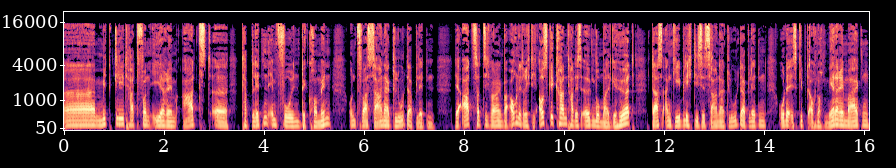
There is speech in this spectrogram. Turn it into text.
äh, Mitglied hat von ihrem Arzt äh, Tabletten empfohlen bekommen, und zwar Sana-Glu-Tabletten. Der Arzt hat sich wahrscheinlich auch nicht richtig ausgekannt, hat es irgendwo mal gehört, dass angeblich diese Sana-Glu-Tabletten oder es gibt auch noch mehrere Marken,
